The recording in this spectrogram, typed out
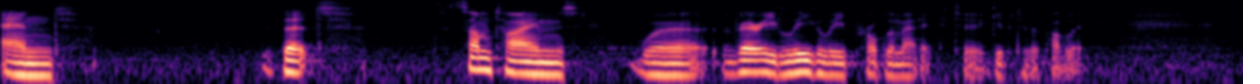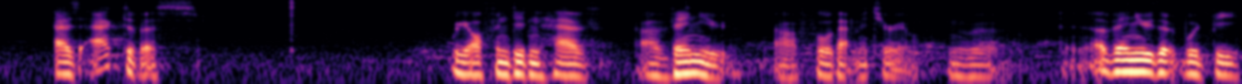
and that sometimes were very legally problematic to give to the public. As activists, we often didn't have a venue uh, for that material. We were a venue that would be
